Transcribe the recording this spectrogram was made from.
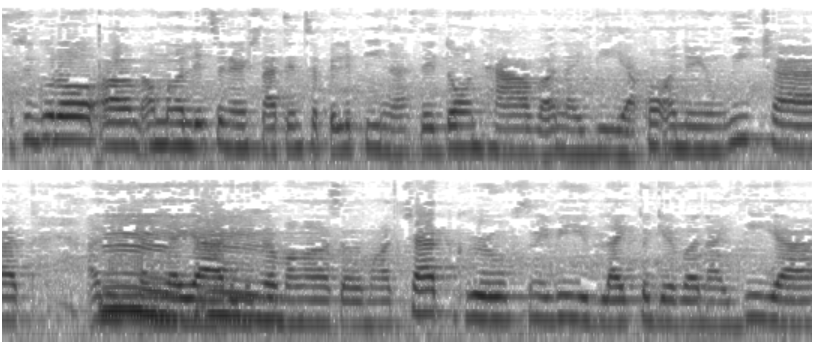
So, siguro, um, ang mga listeners natin sa Pilipinas, they don't have an idea kung ano yung WeChat, ano yung Mm, nangyayari mm. sa mga sa mga chat groups. Maybe you'd like to give an idea.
